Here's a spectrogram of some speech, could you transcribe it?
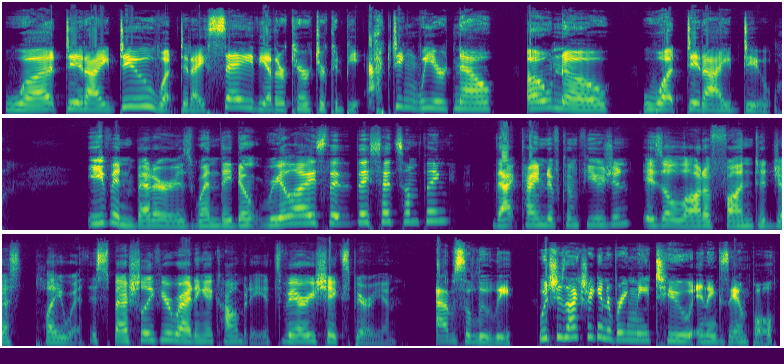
what did I do? What did I say? The other character could be acting weird now. Oh no, what did I do? Even better is when they don't realize that they said something. That kind of confusion is a lot of fun to just play with, especially if you're writing a comedy. It's very Shakespearean. Absolutely. Which is actually going to bring me to an example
